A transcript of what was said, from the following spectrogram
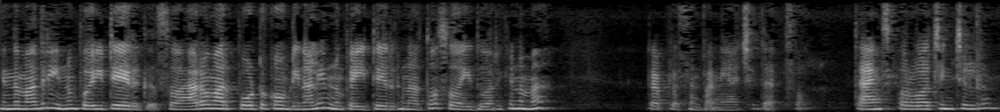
இந்த மாதிரி இன்னும் போயிட்டே இருக்குது ஸோ ஆரோ மார்க் போட்டிருக்கோம் அப்படின்னாலே இன்னும் போயிட்டே இருக்குன்னு அர்த்தம். ஸோ இது வரைக்கும் நம்ம ரெப்ரசன்ட் பண்ணியாச்சு. தட்ஸ் ஆல் தேங்க்ஸ் ஃபார் வாட்சிங் சில்ட்ரன்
